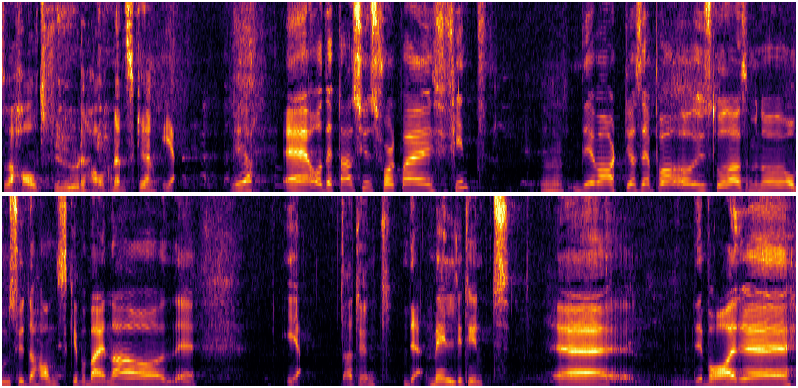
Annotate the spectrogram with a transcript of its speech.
Så det er halvt fugl, halvt menneske. ja. Ja. Eh, og dette syns folk var fint. Det var artig å se på. Og hun sto da altså, med noen omsydde hansker på beina. Og det, ja, Det er tynt. det er veldig tynt. Eh, det var eh,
